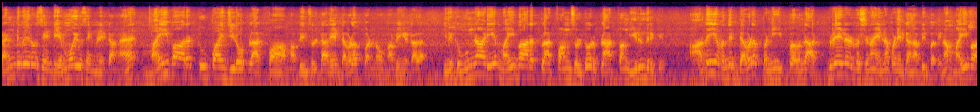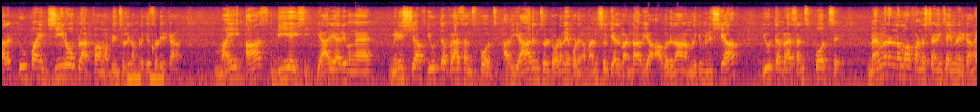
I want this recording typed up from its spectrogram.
ரெண்டு பேரும் சேர்ந்து எம்ஓயு சைன் பண்ணியிருக்காங்க. My Bharat two point zero platform அப்படின்னு சொல்லிட்டு அதே டெவலப் பண்ணும் அப்படிங்கிறக்காக இதுக்கு முன்னாடியே மை பாரத் பிளாட்ஃபார்ம்னு சொல்லிட்டு ஒரு பிளாட்ஃபார்ம் இருந்திருக்கு. அதையே வந்து டெவலப் பண்ணி இப்போ வந்து அப்கிரேடட் வெர்ஷனாக என்ன பண்ணியிருக்காங்க அப்படின்னு பார்த்தீங்கன்னா my Bharat two point zero platform அப்படின்னு சொல்லி நம்மளுக்கு சொல்லியிருக்காங்க. மை ஆஸ் டிஐசி யார் யார் இவங்க? Ministry of youth affairs and sports அது யாருன்னு சொல்லிட்டு உடனே போடுங்க. மன்சுக் எல் வண்டாவியா அவர் தான் நம்மளுக்கு ministry of youth affairs and sports memorandum of understanding sign பண்ணியிருக்காங்க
